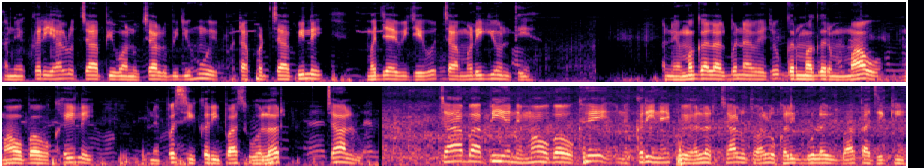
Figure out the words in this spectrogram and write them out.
અને કરી હાલો ચા પીવાનું ચાલુ. બીજું શું ફટાફટ ચા પી લઈ મજા આવી હો, ચા મળી ગયો ને ત્યાં અને મગાલાલ બનાવે જો ગરમા ગરમ માવો માવો બાવો ખાઈ લઈ અને પછી કરી પાછું હલર ચાલુ. ચા બા પી અને માવો બાવો ખાઈ અને કરી નાખ્યું હલર ચાલુ તો હાલો ઘડીક બોલાવી બાકા જીકી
